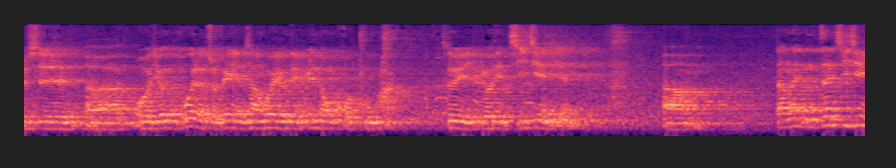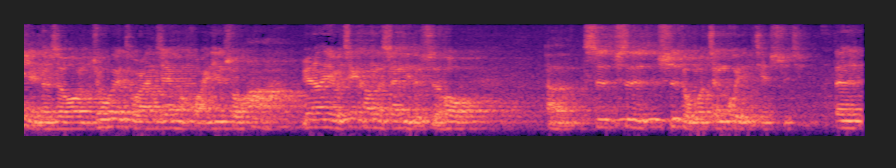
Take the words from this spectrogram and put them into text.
就是呃，我有为了准备演唱会有点运动过度，所以有点肌腱炎。啊、当那你在肌腱炎的时候，你就会突然间很怀念说啊，原来有健康的身体的时候，呃，是是是多么珍贵的一件事情。但是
